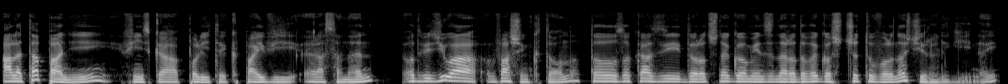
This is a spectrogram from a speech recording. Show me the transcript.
ale ta pani, fińska polityk Päivi Rasanen, odwiedziła Waszyngton, to z okazji dorocznego Międzynarodowego Szczytu Wolności Religijnej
